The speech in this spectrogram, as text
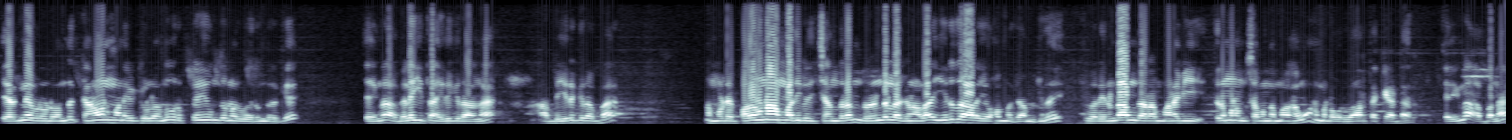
ஏற்கனவே இவரோட வந்து கணவன் மனைவிக்குள்ள வந்து ஒரு பிரிவுந்துணர்வு இருந்திருக்கு. சரிங்களா? விலகி தான் இருக்கிறாங்க. அப்படி இருக்கிறப்ப நம்முடைய பதினொன்றாம் அதிபதி சந்திரன் ரெண்டு லக்னால இருதார யோகம் காமிக்குது. இவர் இரண்டாம் தார மனைவி திருமணம் சம்பந்தமாகவும் நம்மகிட்ட ஒரு வார்த்தை கேட்டார். சரிங்களா? அப்போனா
